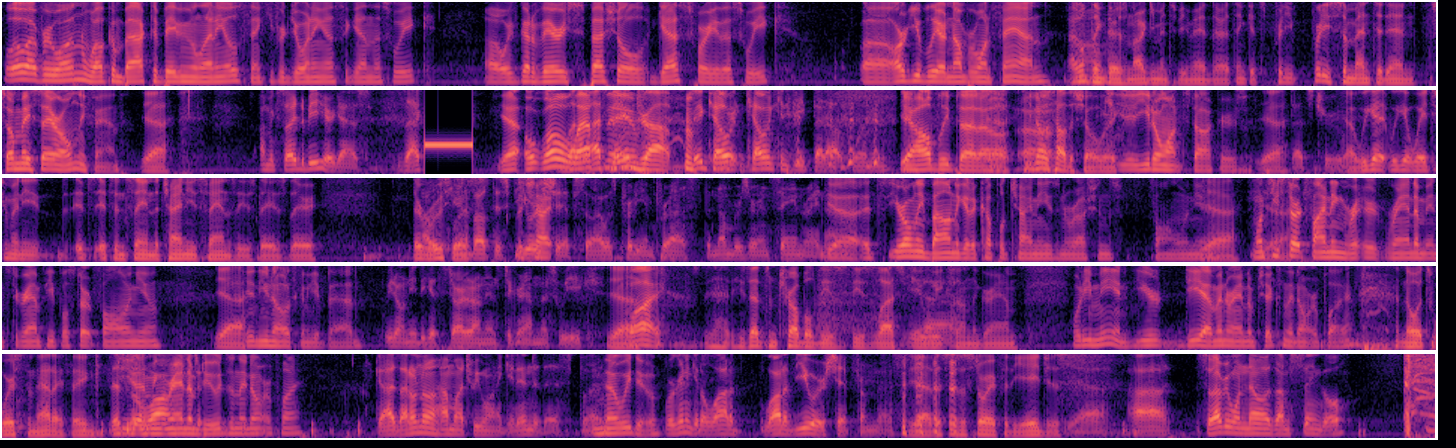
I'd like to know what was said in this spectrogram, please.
Hello, everyone. Welcome back to Baby Millennials. Thank you for joining us again this week. Uh, we've got a very special guest for you this week. Uh, arguably our number one fan. I don't think Um, there's an argument to be made there. I think it's pretty pretty cemented in. Some may say our only fan. Yeah. I'm excited to be here, guys. Zach, Yeah. Oh, whoa. La- last, name. drop. Big Kellen, Kellen can beep that out for me. Yeah, I'll bleep that Yeah, out. he knows Uh, how the show works. y- You don't want stalkers. Yeah. That's true. Yeah, we get we get way too many. It's it's insane. The Chinese fans these days, they're they're I was hearing about this The chi- viewership, so I was pretty impressed. The numbers are insane right now. Yeah, it's you're only bound to get a couple Chinese and Russians following you. Yeah, Once you start finding r- random Instagram people start following you, yeah, and you know it's gonna get bad. We don't need to get started on Instagram this week. yeah. Why? Yeah, He's had some trouble these these last few Yeah. weeks on the gram. What do you mean? You're DMing random chicks and they don't reply? no, it's worse than that. I think. This is a long random sto- dudes and they don't reply? Guys, I don't know how much we want to get into this, but No, we do. we're gonna get a lot of lot of viewership from this. Yeah, this is a story for the ages. Yeah. Uh, so everyone knows I'm single.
